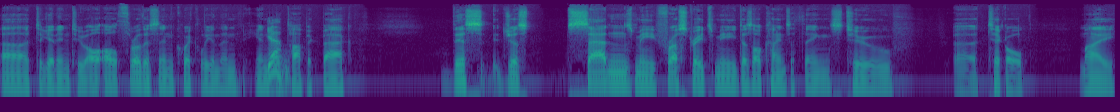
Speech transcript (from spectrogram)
uh, to get into. I'll, I'll, throw this in quickly and then hand yeah. the topic back. This just saddens me, frustrates me, does all kinds of things to uh, tickle my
